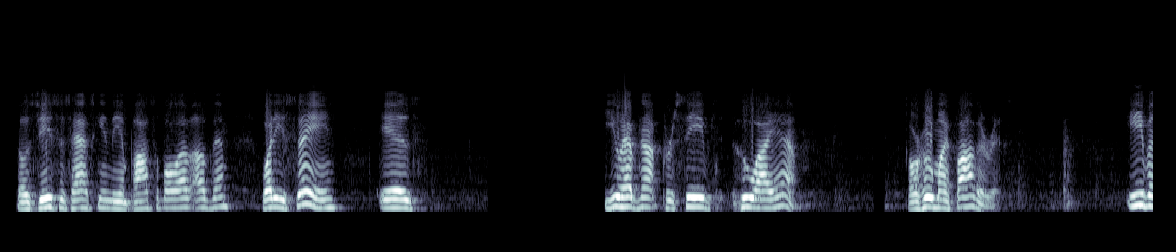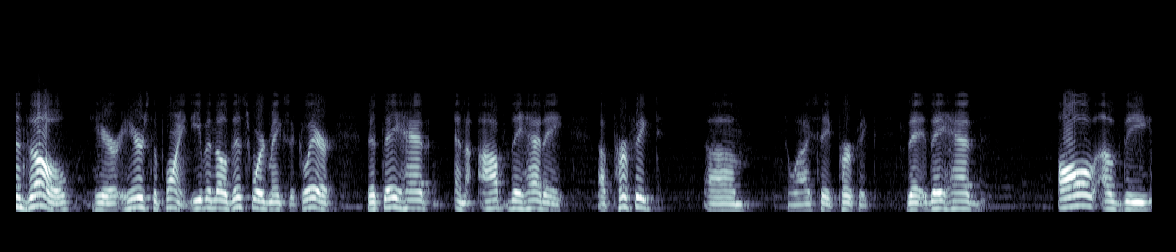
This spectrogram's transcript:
So is Jesus asking the impossible of, of them? What he's saying is, you have not perceived who I am or who my Father is. Even though, here, here's the point, even though this word makes it clear that they had an op, they had a, a perfect, um, well, I say perfect, they, they had all of the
